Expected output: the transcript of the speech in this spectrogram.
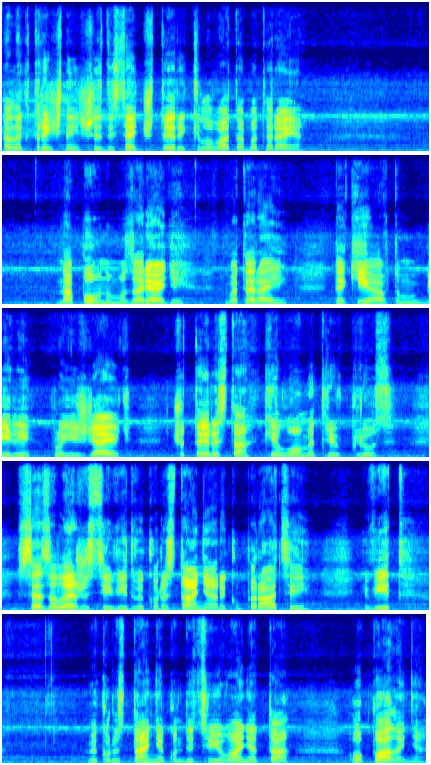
електричний 64 кВт батарея. На повному заряді батареї такі автомобілі проїжджають 400 км плюс. Все залежить від використання рекуперації, від використання кондиціювання та опалення.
